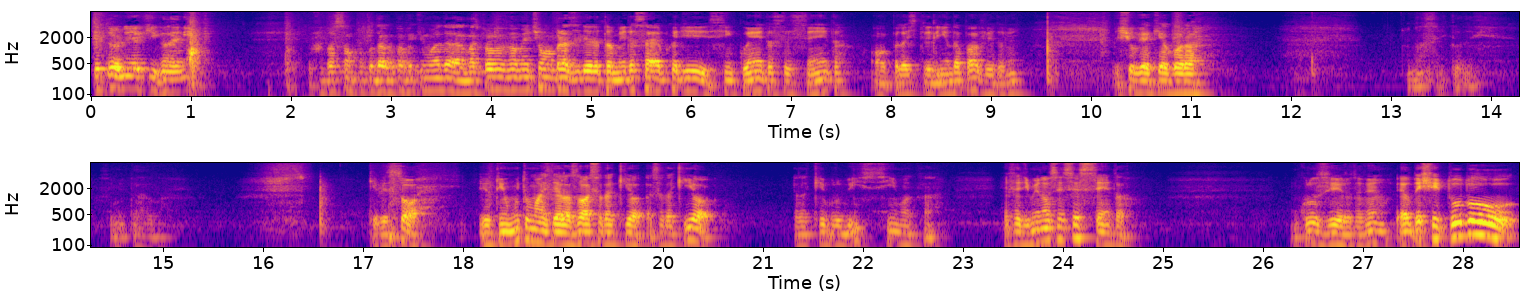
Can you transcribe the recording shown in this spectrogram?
Retornei aqui, galerinha. Eu fui passar um pouco d'água pra ver que moeda era. Mas provavelmente é uma brasileira também dessa época de 50, 60. Ó, pela estrelinha dá pra ver, tá vendo? Deixa eu ver aqui agora. Nossa, cadê? Você me Quer ver só? Eu tenho muito mais delas, ó, essa daqui, ó, essa daqui, ó, ela quebrou bem em cima, cara. Essa é de 1960, ó. Um cruzeiro, tá vendo? Eu deixei tudo...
